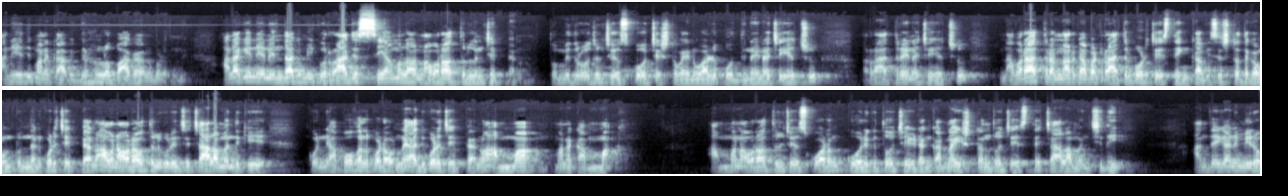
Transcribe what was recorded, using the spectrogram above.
అనేది మనకు ఆ విగ్రహంలో బాగా కనబడుతుంది. అలాగే నేను ఇందాక మీకు రాజశ్యామల నవరాత్రులని చెప్పాను. తొమ్మిది రోజులు చేసుకోవచ్చు ఇష్టమైన వాళ్ళు పొద్దునైనా చేయొచ్చు రాత్రి అయినా చేయొచ్చు. నవరాత్రి అన్నారు కాబట్టి రాత్రిపూట చేస్తే ఇంకా విశిష్టతగా ఉంటుందని కూడా చెప్పాను. ఆ నవరాత్రుల గురించి చాలామందికి కొన్ని అపోహలు కూడా ఉన్నాయి అది కూడా చెప్పాను. అమ్మ మనకు అమ్మ అమ్మ నవరాత్రులు చేసుకోవడం కోరికతో చేయడం కన్నా ఇష్టంతో చేస్తే చాలా మంచిది. అంతేగాని మీరు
